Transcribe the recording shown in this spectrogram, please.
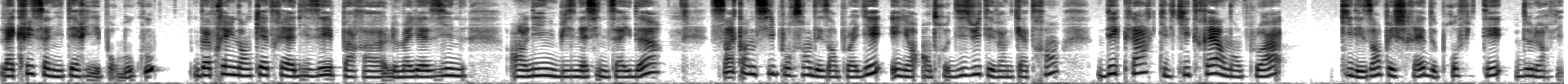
La crise sanitaire y est pour beaucoup. D'après une enquête réalisée par euh, le magazine en ligne Business Insider, 56% des employés ayant entre 18 et 24 ans déclarent qu'ils quitteraient un emploi qui les empêcherait de profiter de leur vie.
